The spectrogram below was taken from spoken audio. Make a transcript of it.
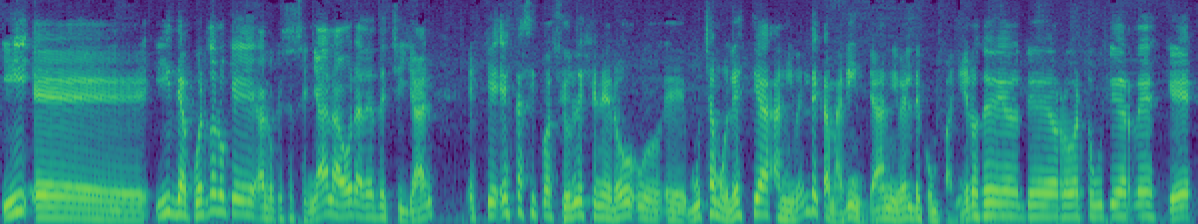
Y, eh, y de acuerdo a lo, que, a lo que se señala ahora desde Chillán, es que esta situación le generó eh, mucha molestia a nivel de camarín, ya a nivel de compañeros de, Roberto Gutiérrez, que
